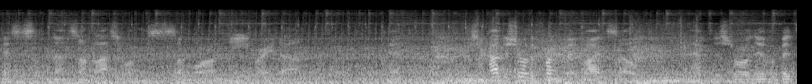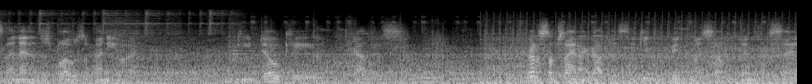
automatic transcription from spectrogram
This is no, it's not the last one. This is somewhere on the radar. Okay. So I can't destroy the front bit by itself. I have to destroy the other bits, and then it just blows up anyway. Okie dokie. Got this. I've gotta stop saying I got this. I keep repeating myself things I say.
